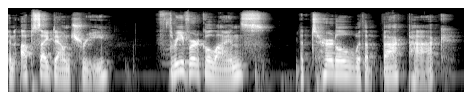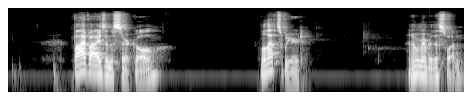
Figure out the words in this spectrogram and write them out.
an upside down tree, three vertical lines, a turtle with a backpack, five eyes in a circle. Well, that's weird. I don't remember this one.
